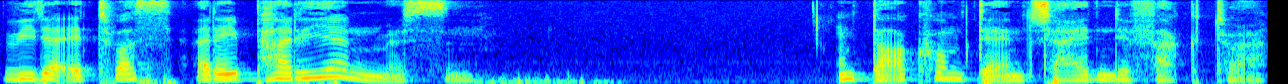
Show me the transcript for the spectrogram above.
wieder etwas reparieren müssen. Und da kommt der entscheidende Faktor.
